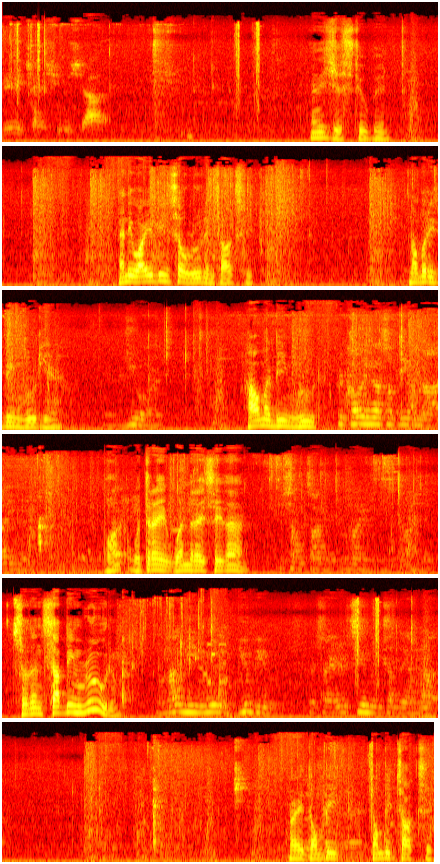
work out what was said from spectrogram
Really trying to shoot a shot. Andy's just stupid. Andy, why are you being so rude and toxic? Nobody's being rude here. You are. How am I being rude? For calling out something I'm not even. What? What did I? When did I say that? You sound toxic. I'm not even being toxic. So then stop being rude. I'm not being rude. You be rude. For starting assuming something I'm not. All right, don't be, don't be toxic.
